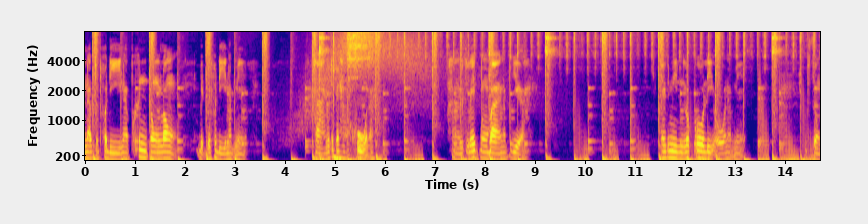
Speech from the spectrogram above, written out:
นะครับ จะพอดีนะครับ ขึ้นตรงร่องเบ็ดไว้พอดีนะครับนี่หางก็จะเป็นหางคู่นะ หางเล็กๆ บางๆ นะครับเหยื่อ แล้วจะมีโลโก้ลีโอนะครับนี่ส่ง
